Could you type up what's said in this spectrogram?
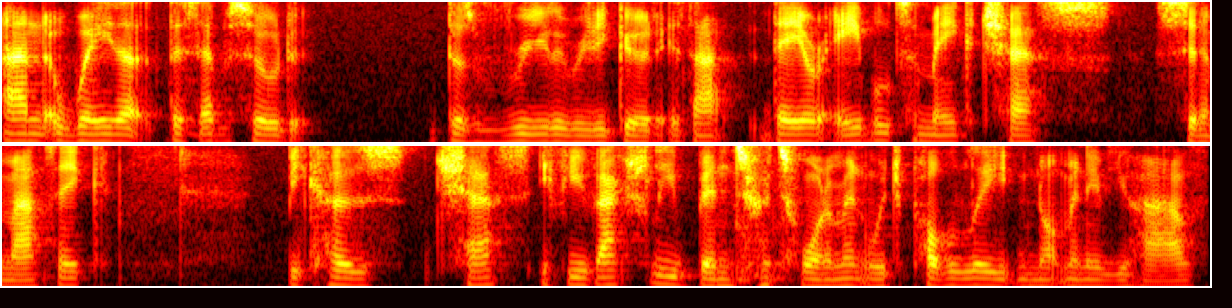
and a way that this episode does really really good is that they are able to make chess cinematic because chess if you've actually been to a tournament which probably not many of you have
